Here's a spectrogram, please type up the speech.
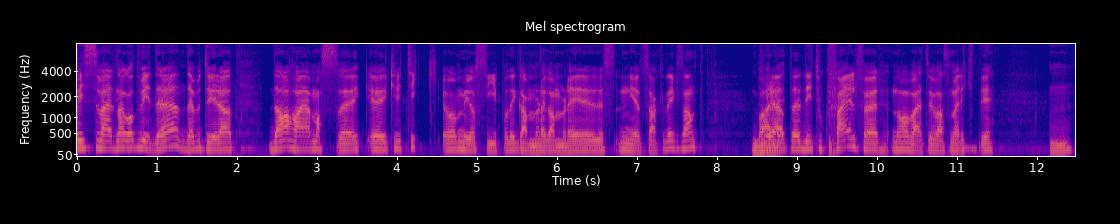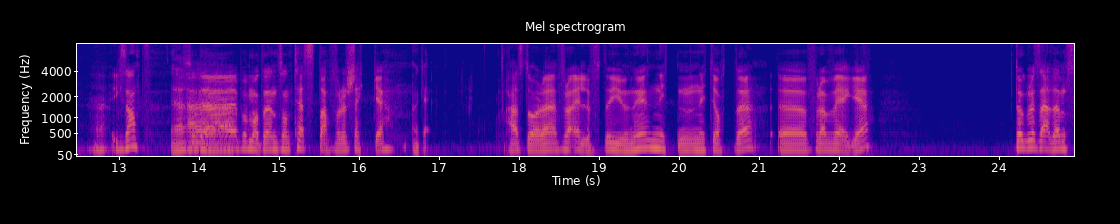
hvis verden har gått videre, det betyr at da har jeg masse kritikk og mye å si på de gamle, gamle nyhetssakene, ikke sant? Bare. Bare at de tok feil før. Nå veit vi hva som er riktig. Mm. Ikke sant? ja. Så det er på en måte en sånn test da, for å sjekke. Ok. Her står det fra 11. juni 1998 eh, fra VG. Douglas Adams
